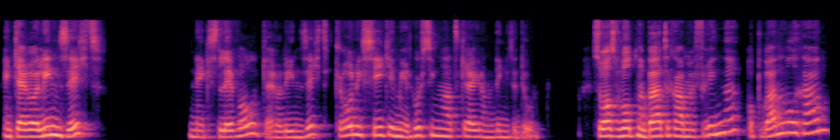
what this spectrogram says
en Caroline zegt, next level, Caroline zegt, chronisch zieke meer goesting laten krijgen om dingen te doen. Zoals bijvoorbeeld naar buiten gaan met vrienden, op wandel gaan.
